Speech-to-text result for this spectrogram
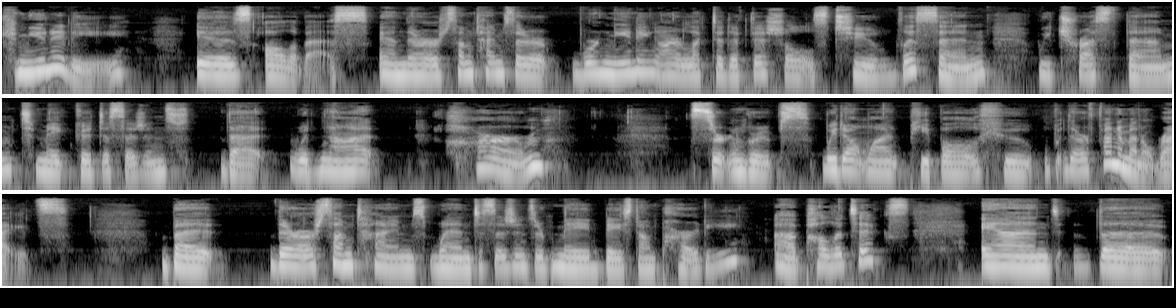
community is all of us. And there are sometimes that are, we're needing our elected officials to listen. We trust them to make good decisions that would not harm certain groups. We don't want people who, there are fundamental rights, but there are some times when decisions are made based on party uh, politics, and the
